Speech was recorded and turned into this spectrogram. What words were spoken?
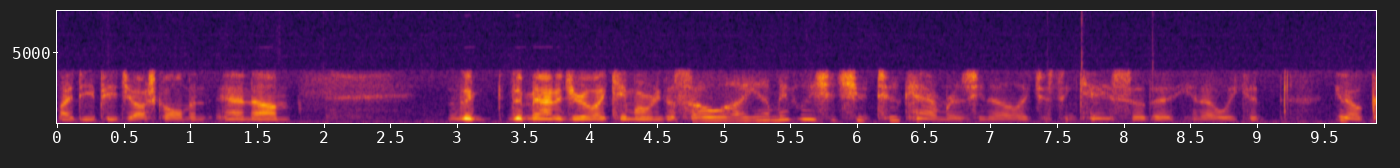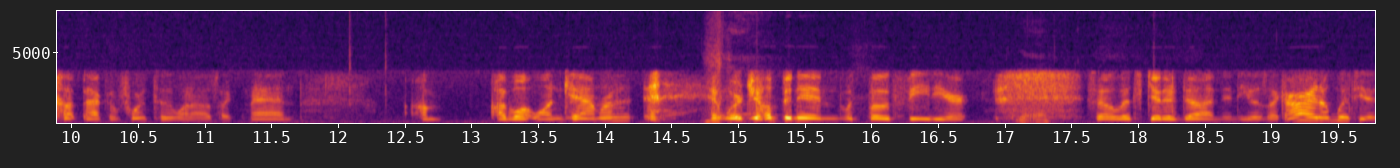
my DP, Josh Coleman, and um, the the manager like came over and he goes, "So, uh, you know, maybe we should shoot two cameras, you know, like just in case, so that you know we could." You know, cut back and forth to the one. I was like, man, I'm, I bought one camera, and we're jumping in with both feet here. Yeah. So let's get it done. And he was like, all right, I'm with you.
